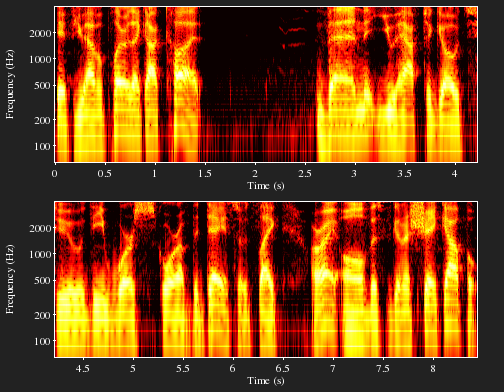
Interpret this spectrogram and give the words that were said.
if you have a player that got cut, then you have to go to the worst score of the day. So it's like, all right, all this is going to shake out, but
